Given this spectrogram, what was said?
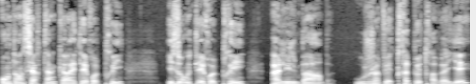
ont dans certains cas été repris. Ils ont été repris à l'île Barbe, où j'avais très peu travaillé.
